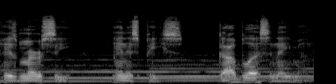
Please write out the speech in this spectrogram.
his mercy, and his peace. God bless and amen.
